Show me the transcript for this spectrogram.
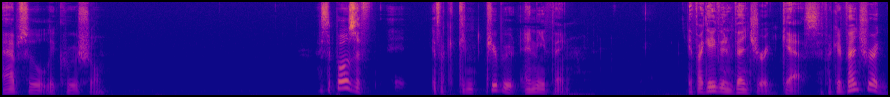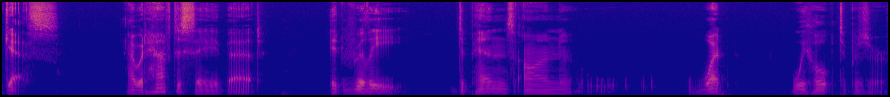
absolutely crucial. I suppose if if I could contribute anything, if I could even venture a guess, if I could venture a guess, I would have to say that it really depends on what we hope to preserve.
